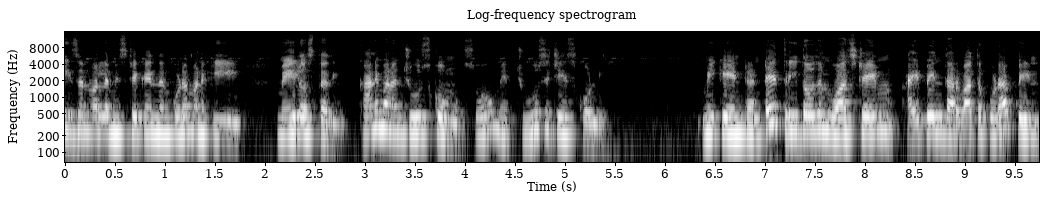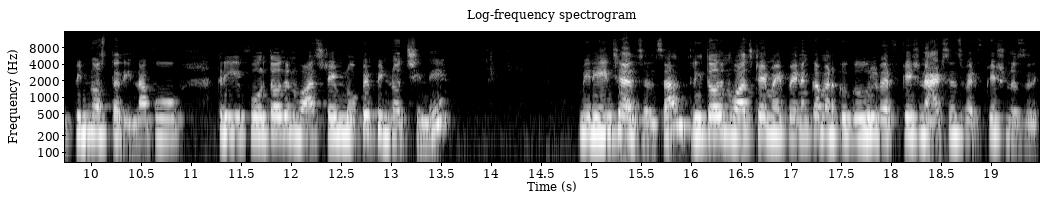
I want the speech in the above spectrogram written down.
రీజన్ వల్ల మిస్టేక్ అయిందని కూడా మనకి మెయిల్ వస్తుంది. కానీ మనం చూసుకోము. సో మీరు చూసి చేసుకోండి. మీకు ఏంటంటే త్రీ థౌజండ్ వాచ్ టైం అయిపోయిన తర్వాత కూడా పిన్ పిన్ వస్తుంది. నాకు three four thousand watch time లోపే పిన్ వచ్చింది. మీరు ఏం చేయాలి తెలుసా? త్రీ థౌజండ్ వాచ్ టైం అయిపోయాక మనకు గూగుల్ వెరిఫికేషన్ యాడ్సెన్స్ వెరిఫికేషన్ వస్తుంది.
